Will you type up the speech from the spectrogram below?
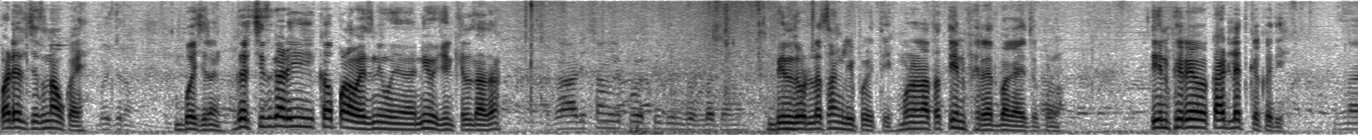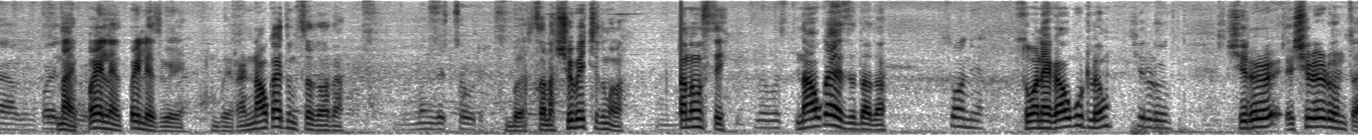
पडेलचेच नाव काय? बजरंग. बजरंग. घरचीच गाडी का पळवायचं नियो नियोजन केलं दादा? गाडी चांगली पळते बिनजोडला त्यामुळे. बिनजोडला चांगली पळते. म्हणून आता तीन फेऱ्यात बघायचं पण तीन फेरे काढल्यात का कधी? नाही अजून नाही पहिल्या पहिल्याच वेळे. बरं. आणि नाव काय तुमचं दादा? मंगेश चौरे. बरं चला शुभेच्छा तुम्हाला. नमस्ते. नमस्ते. नाव काय याचं दादा? सोनिया. सोन्या गाव कुठलं? शिरडून. शिरळ शिरडोनचा.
